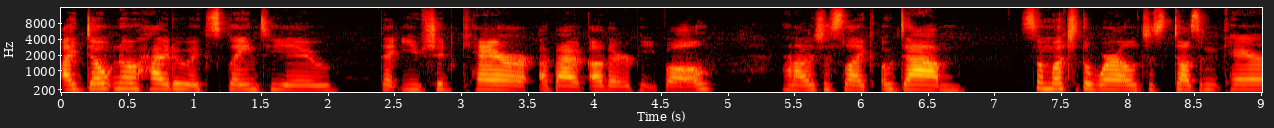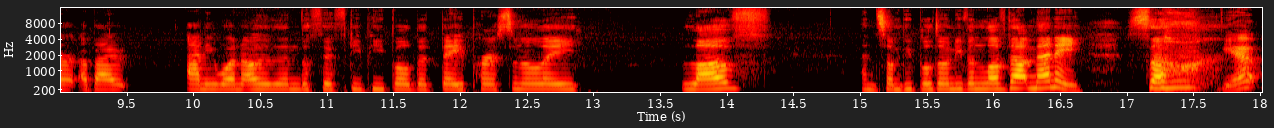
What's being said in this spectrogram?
"I don't know how to explain to you that you should care about other people," and I was just like, "Oh damn, so much of the world just doesn't care about anyone other than the fifty people that they personally love." and some people don't even love that many. So yep.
